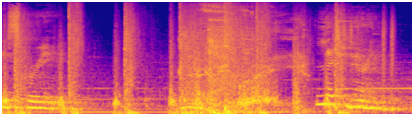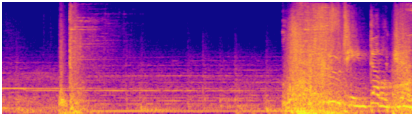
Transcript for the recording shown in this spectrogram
Killing spree. Legendary. Blue team double kill.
